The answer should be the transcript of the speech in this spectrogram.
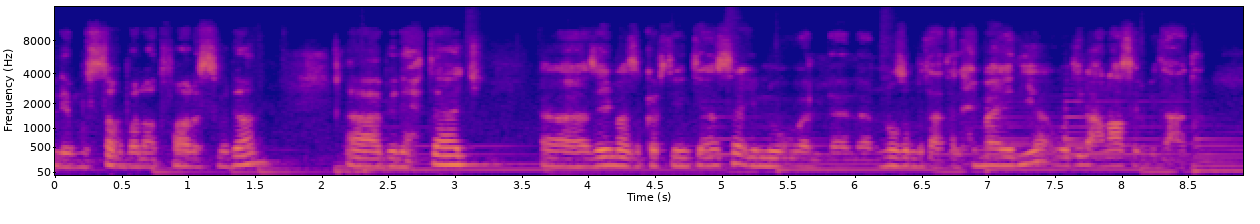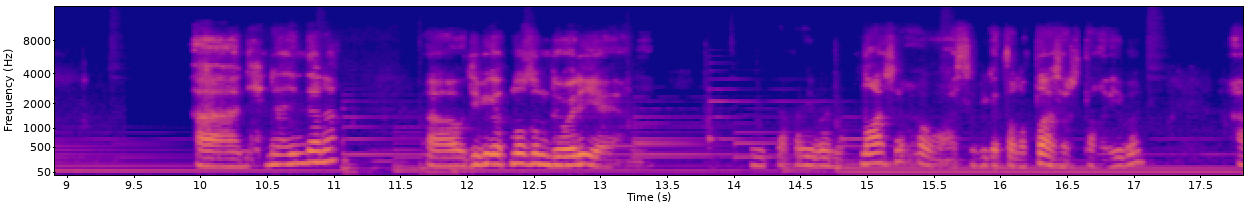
لمستقبل أطفال السودان. آه بنحتاج آه زي ما ذكرتي انت هسه انه النظم بتاعت الحماية دي ودي العناصر بتاعتها. آه نحن عندنا آه ودي بقت نظم دولية يعني. تقريبا 12 أو هسه بقت 13 تقريبا. آه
